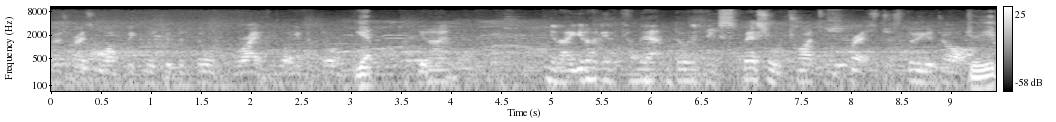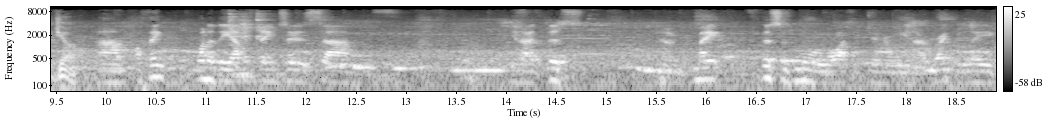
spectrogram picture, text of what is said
first grade squad because you've been doing great for what you've been doing. Yep, You don't, you know, you don't need to come out and do anything special, try to impress. Just do your job. do your job. Um, I think one of the other things is, um, you know, this, you know, make this is more life in general. You know, rugby league.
